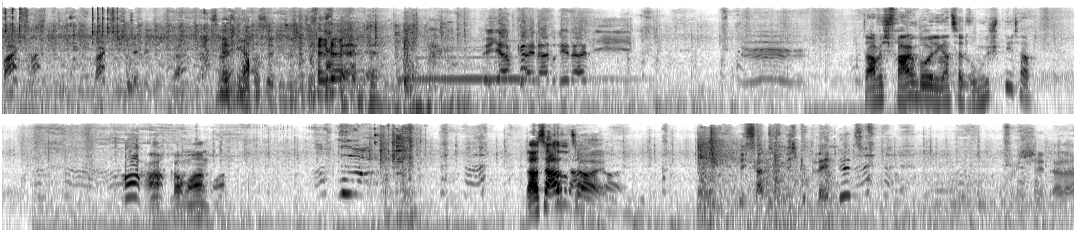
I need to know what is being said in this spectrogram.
Magst du? Magst die Stelle nicht, wa? Ich hasse diese Stelle. Ich hab kein Adrenalin. Nö. darf ich fragen, wo ihr die ganze Zeit rumgespielt habt? Ach, komm an. Das ist asozial. Ich hatte dich nicht geblendet? shit, Alter.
